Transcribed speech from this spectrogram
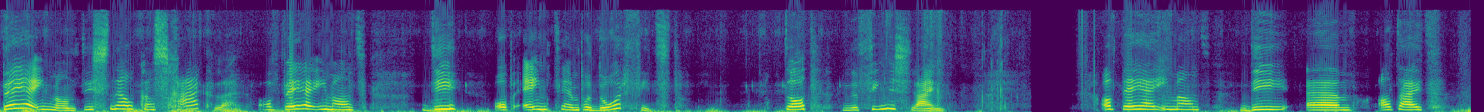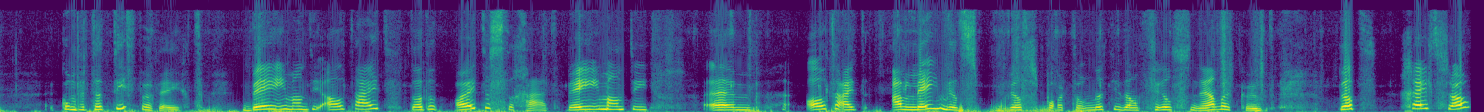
Ben jij iemand die snel kan schakelen? Of ben jij iemand die op één tempo doorfietst tot de finishlijn? Of ben jij iemand die um, altijd competitief beweegt? Ben je iemand die altijd tot het uiterste gaat? Ben je iemand die um, altijd alleen wil, sporten, omdat je dan veel sneller kunt? Dat geeft zo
